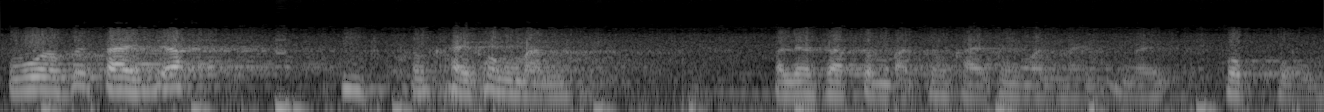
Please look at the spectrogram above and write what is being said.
โอ้เราไปใส่เยอะของใครของมันเขาเรียกทรัพย์สมบัติของใครของมันในในภพภูมิ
